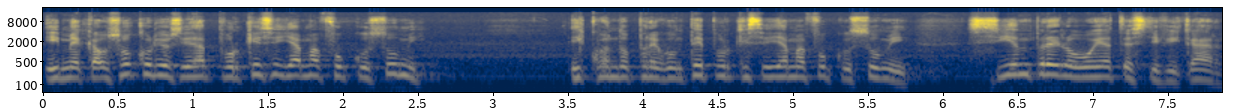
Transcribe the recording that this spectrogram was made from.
y me causó curiosidad por qué se llama Fukusumi. Y cuando pregunté por qué se llama Fukusumi, siempre lo voy a testificar,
